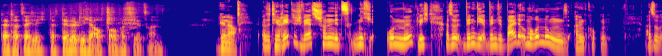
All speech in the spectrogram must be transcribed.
dann tatsächlich das, der wirkliche Aufbau passiert sein. Genau. Also theoretisch wäre es schon jetzt nicht unmöglich. Also wenn wir, wenn wir beide Umrundungen angucken, also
